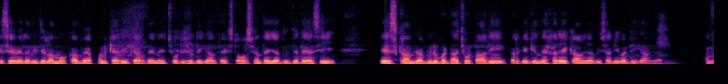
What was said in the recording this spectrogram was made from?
ਕਿਸੇ ਵੇਲੇ ਵੀ ਜਿਹੜਾ ਮੌਕਾ ਵੈਪਨ ਕੈਰੀ ਕਰਦੇ ਨੇ ਛੋਟੀ ਛੋਟੀ ਗੱਲ ਤੇ ਐਕਸਟੋਰਸ਼ਨ ਤੇ ਜਾਂ ਦੂਜੇ ਤੇ ਅਸੀਂ ਇਸ ਕਾਮਯਾਬੀ ਨੂੰ ਵੱਡਾ ਛੋਟਾ ਨਹੀਂ ਕਰਕੇ ਕਹਿੰਦੇ ਹਰੇਕ ਕਾਮਯਾਬੀ ਸਾਡੀ ਵੱਡੀ ਕਾਮਯਾਬੀ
